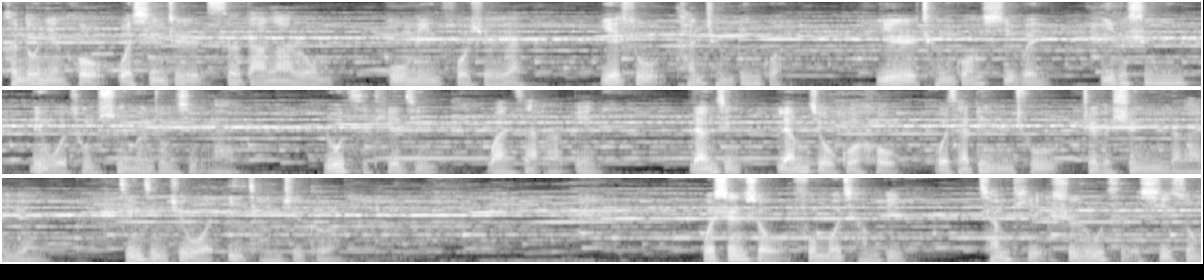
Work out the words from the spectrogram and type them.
很多年后，我行至色达那荣古明佛学院，夜宿坛城宾馆。一日晨光细微，一个声音令我从睡梦中醒来，如此贴近，宛在耳边。良久良久过后，我才辨认出这个声音的来源，仅仅距我一墙之隔。我伸手抚摸墙壁。墙体是如此的稀松，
